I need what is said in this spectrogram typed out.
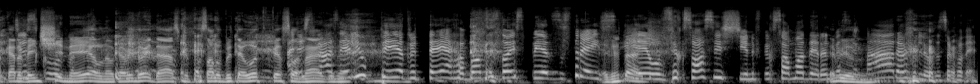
O cara vem de chinelo, né? O cara vem doidaço. porque O Saulo Brito é outro A gente personagem. traz né? ele e o Pedro, Terra, bota os dois Pedros, os três. É verdade. E eu fico só assistindo, fico só moderando. É Vai ser mesmo. maravilhoso essa conversa.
